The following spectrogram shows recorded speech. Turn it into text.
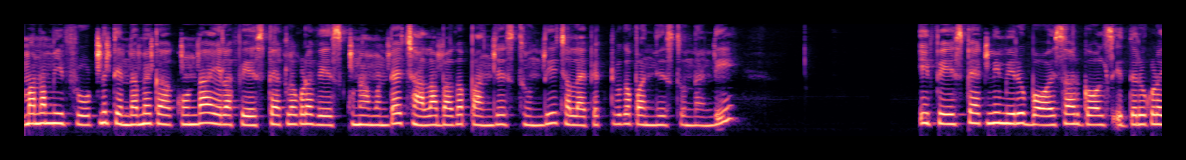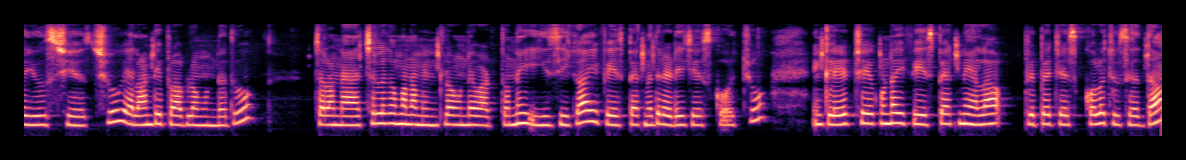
మనం ఈ ఫ్రూట్ని తినడమే కాకుండా ఇలా ఫేస్ ప్యాక్లో కూడా వేసుకున్నామంటే చాలా బాగా పనిచేస్తుంది చాలా ఎఫెక్టివ్గా పనిచేస్తుందండి. ఈ ఫేస్ ప్యాక్ని మీరు బాయ్స్ ఆర్ గర్ల్స్ ఇద్దరు కూడా యూస్ చేయొచ్చు ఎలాంటి ప్రాబ్లం ఉండదు. చాలా న్యాచురల్గా మనం ఇంట్లో ఉండే వాటితోనే ఈజీగా ఈ ఫేస్ ప్యాక్ని అయితే రెడీ చేసుకోవచ్చు. ఇంక లేట్ చేయకుండా ఈ ఫేస్ ప్యాక్ని ఎలా ప్రిపేర్ చేసుకోవాలో చూసేద్దాం.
